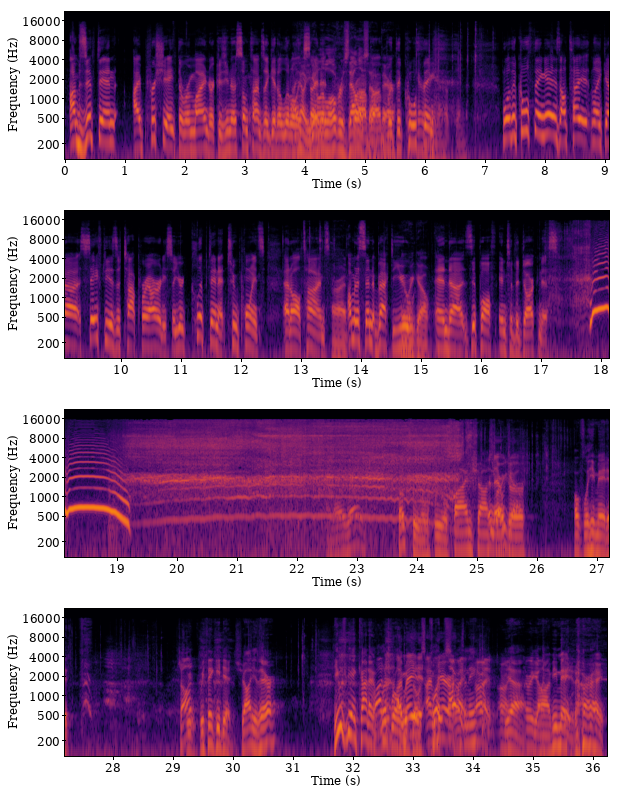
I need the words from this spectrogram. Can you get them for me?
I'm zipped in. I appreciate the reminder because you know sometimes I get a little I know, you get a excited. little overzealous Rob, uh, out there. But the cool thing, Carabiner hooked in. well, the cool thing is, I'll tell you, like, uh, safety is a top priority. So you're clipped in at two points at all times. All right. I'm gonna send it back to you. Here we go. And uh, zip off into the darkness. Folks, we will, we will find Sean And. Stryker. Hopefully he made it. Sean? We, we think he did. Sean, you there? He was being kind of Roger. liberal I with those it. I'm clips, here. Wasn't he? all right, all right. Yeah. There we go. Um, he made it. All right.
